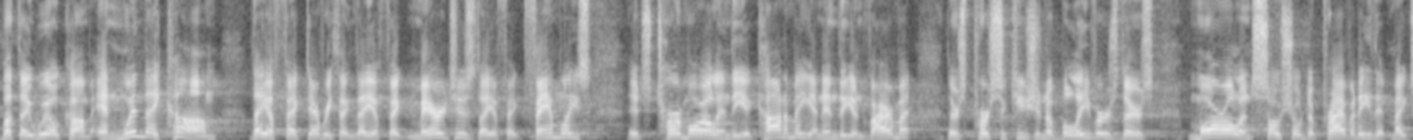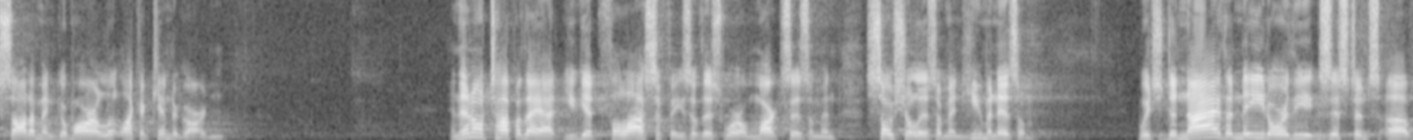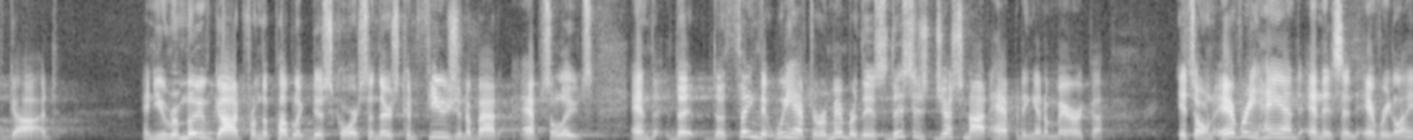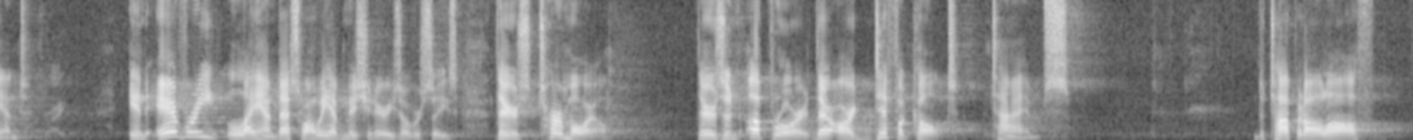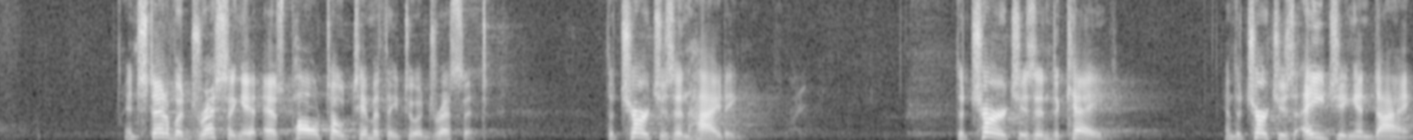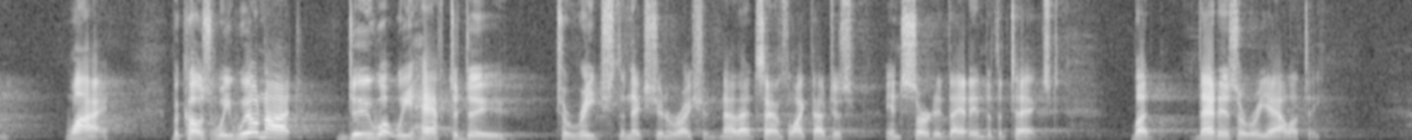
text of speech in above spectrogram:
but they will come. And when they come, they affect everything. They affect marriages, they affect families. It's turmoil in the economy and in the environment. There's persecution of believers. There's moral and social depravity that makes Sodom and Gomorrah look like a kindergarten. And then on top of that, you get philosophies of this world Marxism and socialism and humanism, which deny the need or the existence of God. And you remove God from the public discourse, and there's confusion about absolutes. And the, the, the thing that we have to remember this this is just not happening in America. It's on every hand and it's in every land. In every land, that's why we have missionaries overseas. There's turmoil, there's an uproar, there are difficult times. To top it all off, instead of addressing it as Paul told Timothy to address it, the church is in hiding. The church is in decay. And the church is aging and dying. Why? Because we will not do what we have to do to reach the next generation. Now, that sounds like I've just inserted that into the text, but that is a reality.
